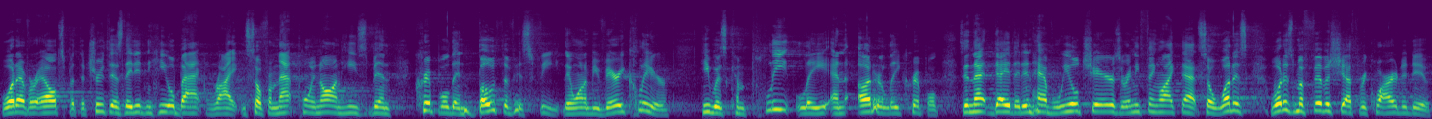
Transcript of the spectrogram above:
whatever else. But the truth is they didn't heal back right, and so from that point on, he's been crippled in both of his feet. They want to be very clear. He was completely and utterly crippled. It's in that day they didn't have wheelchairs or anything like that. So what is what is Mephibosheth required to do?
